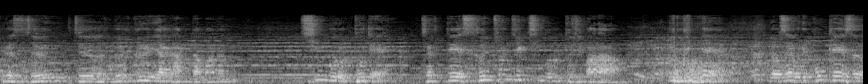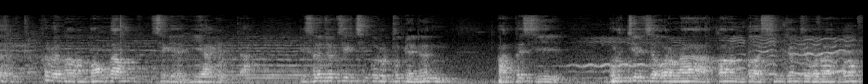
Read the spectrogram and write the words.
그래서 저는 저늘 그런 이야기 합니다만은 친구를 두되 절대 선천직 친구를 두지 마라. 이게 요새 우리 국회에서 흘러나오는 농담식의 이야기입니다. 이 선천직 친구를 두면은 반드시 물질적으로나 또는 뭐 심정적으로나 뭐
